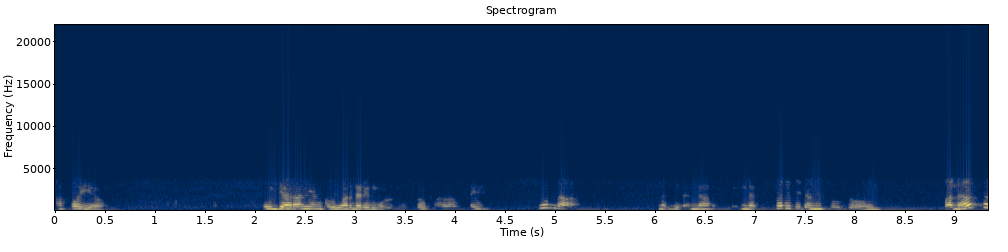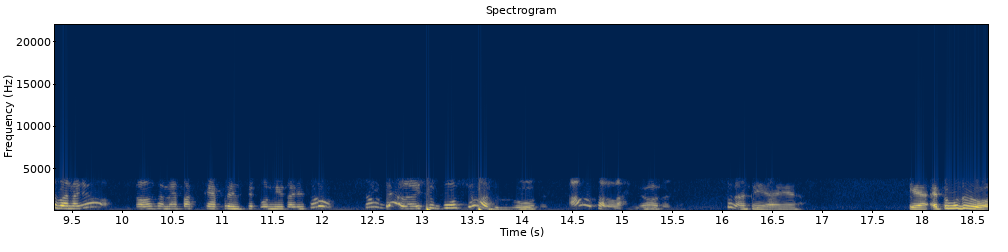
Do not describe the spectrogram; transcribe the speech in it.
apa ya ujaran yang keluar dari mulut itu kalau eh lu nggak nggak nggak nggak bisa di bidang itu tuh padahal sebenarnya kalau saya pakai prinsip uni tadi tuh ya udah lah itu bosnya lah dulu apa salahnya itu nggak sih Iya, ya. Ya, eh tunggu dulu.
